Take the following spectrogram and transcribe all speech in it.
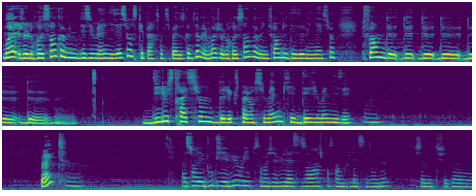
Moi, je le ressens comme une déshumanisation, ce qui est pas ressenti pas comme ça, mais moi, je le ressens comme une forme de déshumanisation, une forme de, de, de, de, de, de- d'illustration de l'expérience humaine qui est déshumanisée. Mm. Right? Bah, sur les bouts que j'ai vus, oui, parce que moi j'ai vu la saison 1, je pense à un bout de la saison 2. J'ai jamais touché pas. euh,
